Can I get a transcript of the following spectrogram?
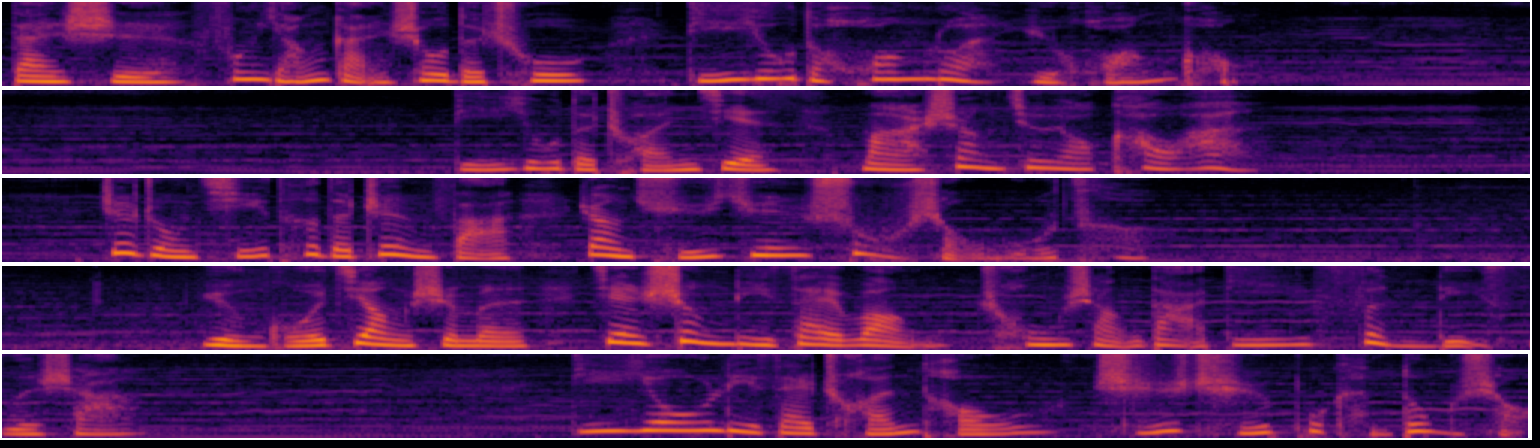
但是风扬感受得出敌优的慌乱与惶恐。狄优的船舰马上就要靠岸。这种奇特的阵法让衢军束手无策。允国将士们见胜利在望，冲上大堤，奋力厮杀。狄优立在船头，迟迟不肯动手。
